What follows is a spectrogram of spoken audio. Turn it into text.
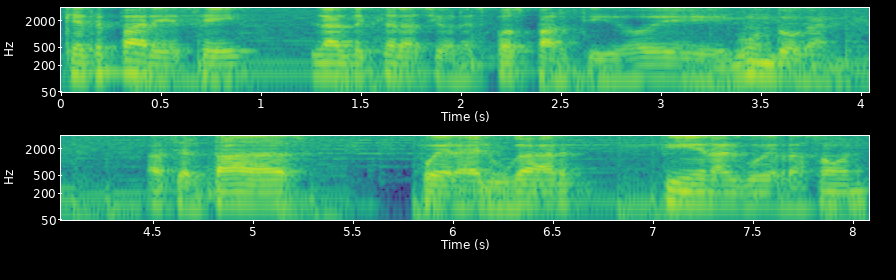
¿qué te parece las declaraciones post partido de Gundogan? ¿Acertadas? ¿Fuera de lugar? ¿Tienen algo de razón?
